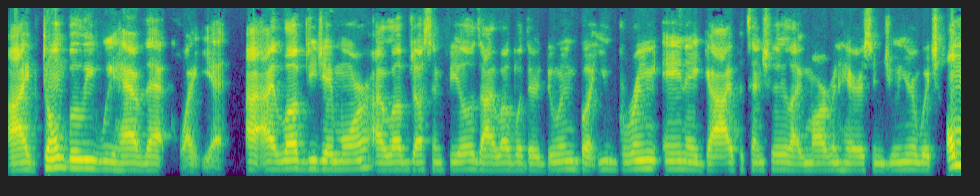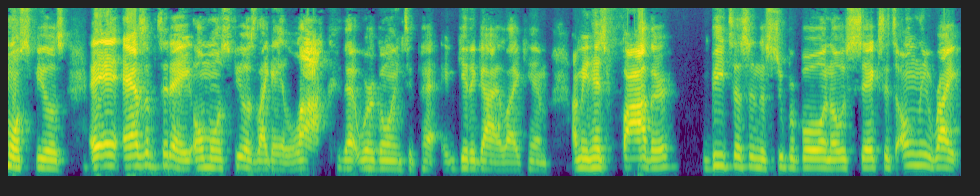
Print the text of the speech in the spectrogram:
I don't believe we have that quite yet. I, I love DJ Moore. I love Justin Fields. I love what they're doing. But you bring in a guy potentially like Marvin Harrison Jr., which almost feels, as of today, almost feels like a lock that we're going to get a guy like him. I mean, his father beats us in the Super Bowl in 06. It's only right,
